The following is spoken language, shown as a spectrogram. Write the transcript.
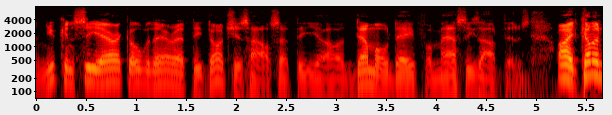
And you can see Eric over there at the Dutch's house at the uh, demo day for Massey's Outfitters. All right, coming.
